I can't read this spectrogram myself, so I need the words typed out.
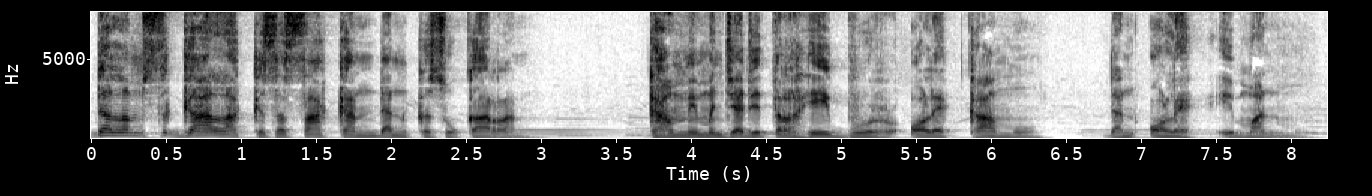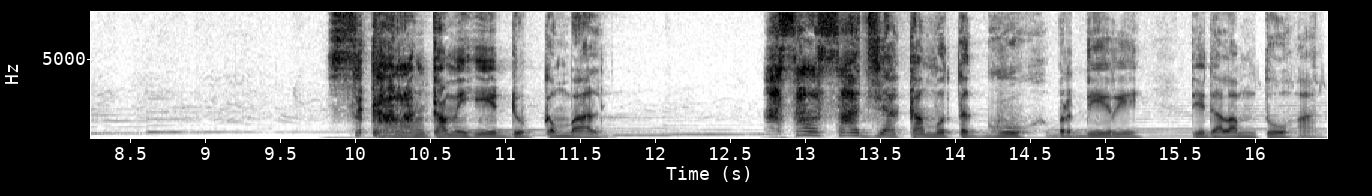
dalam segala kesesakan dan kesukaran. Kami menjadi terhibur oleh kamu dan oleh imanmu. Sekarang kami hidup kembali. Asal saja kamu teguh berdiri di dalam Tuhan.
